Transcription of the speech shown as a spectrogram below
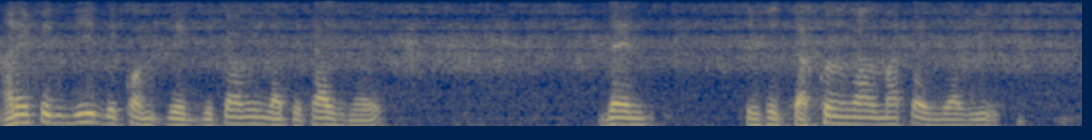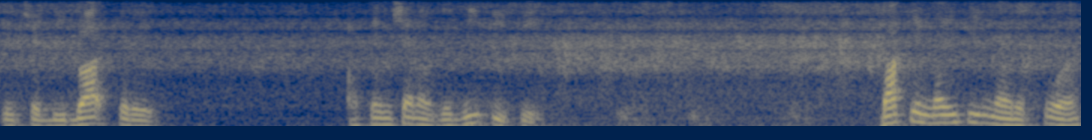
And if indeed they, com- they determine that it has merit, then if it's a criminal matter, it should be brought to the attention of the DPP. Back in 1994,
